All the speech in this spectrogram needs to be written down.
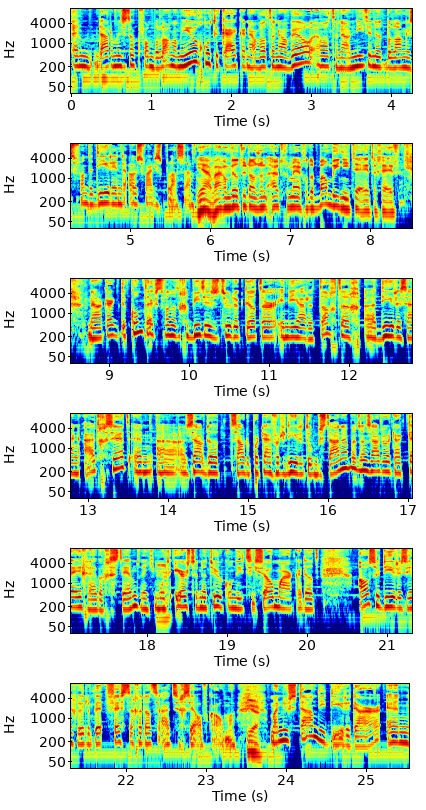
En daarom is het ook van belang om heel goed te kijken... naar wat er nou wel en wat er nou niet in het belang is... van de dieren in de Oostvaardersplassen. Ja, waarom wilt u dan zo'n uitgemergelde Bambi niet te eten geven? Nou, kijk, de context van het gebied is natuurlijk... dat er in de jaren tachtig uh, dieren zijn uitgezet. En uh, zou, dat, zou de Partij voor de Dieren toen bestaan hebben... dan zouden we daar tegen hebben gestemd. Want je ja. moet eerst de natuurcondities zo maken... dat als er dieren zich willen vestigen, dat ze uit zichzelf komen. Ja. Maar nu staan die dieren daar. En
